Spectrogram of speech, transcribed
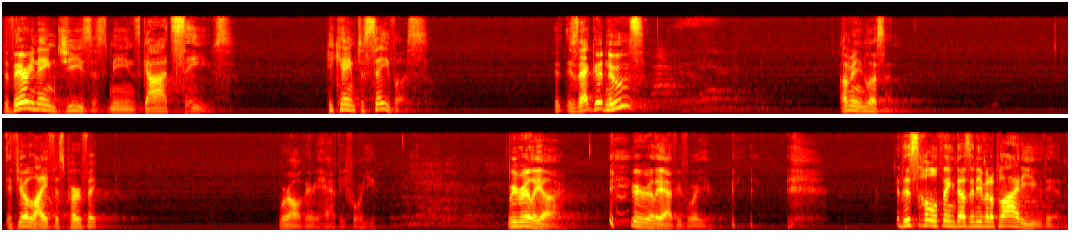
The very name Jesus means God saves. He came to save us. Is that good news? I mean, listen, if your life is perfect, we're all very happy for you. We really are. we're really happy for you. this whole thing doesn't even apply to you then.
